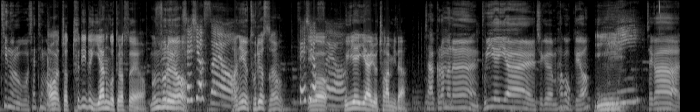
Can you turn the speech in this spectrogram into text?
T 누르고 채팅으로. 어, 저 2D도 이해하는 거 들었어요. 무슨 소리예요? 셋이었어요. 아니에요, 둘이었어요. 셋이었어요. VAR 요청합니다. 자, 그러면은 VAR 지금 하고 올게요. 2, 이 제가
